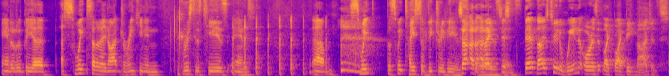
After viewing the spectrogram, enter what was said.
and it'll be a a sweet Saturday night drinking in Roosters tears and um, sweet the sweet taste of victory beers. So are, they- the are they just those two to win, or is it like by big margins?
